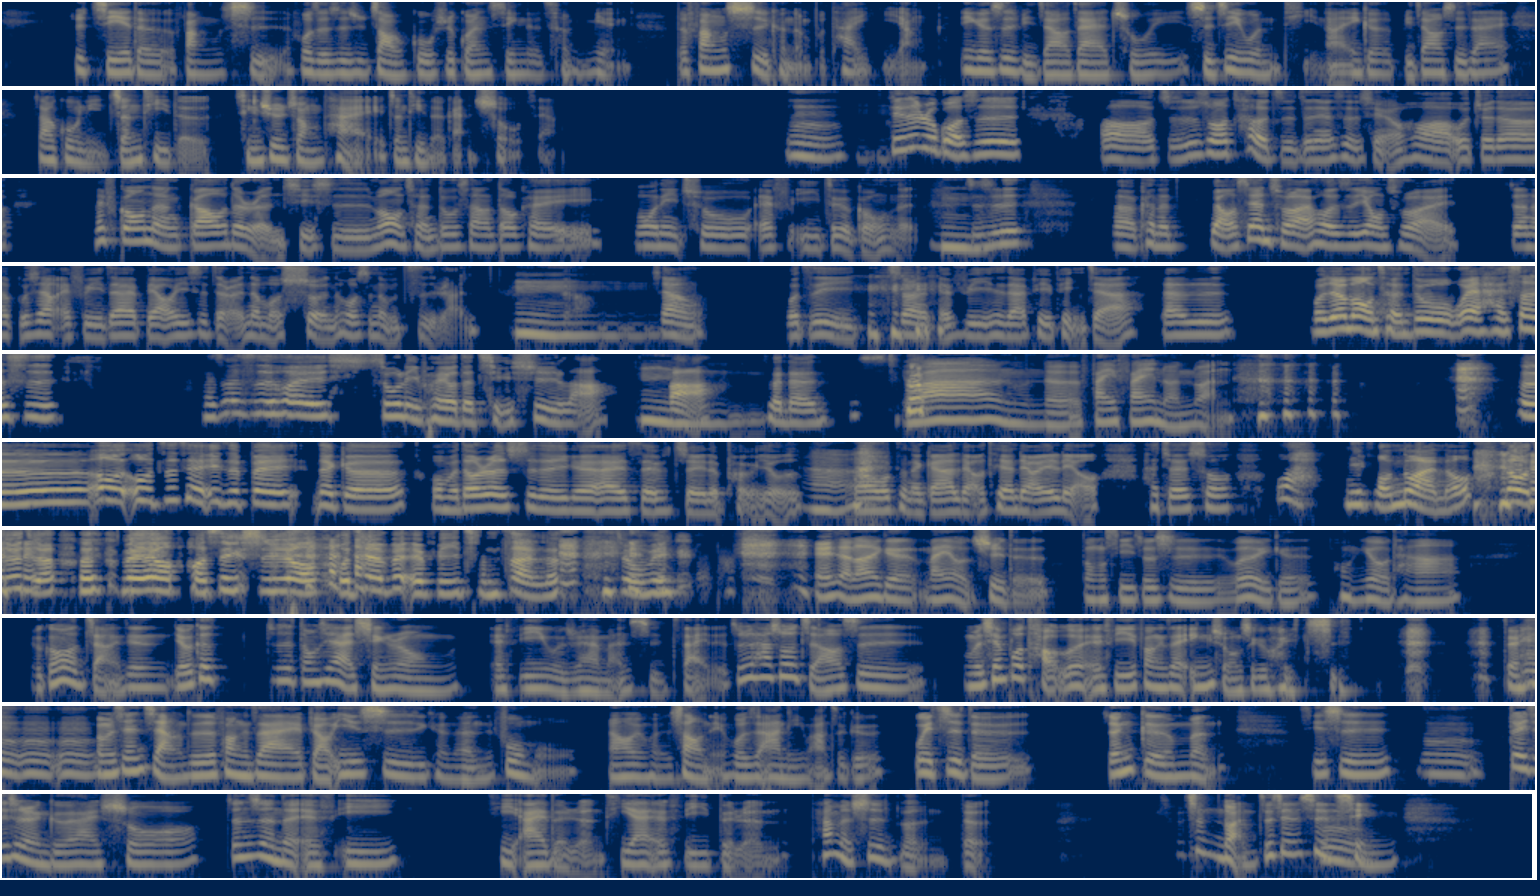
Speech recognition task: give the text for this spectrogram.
去接的方式，或者是去照顾、去关心的层面的方式可能不太一样。一个是比较在处理实际问题，那一个比较是在照顾你整体的情绪状态、整体的感受，这样。嗯，其实如果是呃，只是说特质这件事情的话，我觉得 F 功能高的人，其实某种程度上都可以模拟出 F 一这个功能，嗯，只是呃，可能表现出来或者是用出来，真的不像 F 一在表意识的人那么顺，或是那么自然。嗯，像我自己 虽然 F 一是在批评家，但是我觉得某种程度我也还算是还算是会梳理朋友的情绪啦，嗯吧，嗯，可能。有啊，我们的翻翻暖暖，呃，我我之前一直被那个我们都认识的一个 ISFJ 的朋友，嗯然嗯，后我可能跟他聊天聊一聊，他就会说：“哇，你好暖哦。”那我就会觉得，呃，没有，好心虚哦，我竟然被 F 一称赞了，救命！也想到一个蛮有趣的东西，就是我有一个朋友，他有跟我讲一件，有一个就是东西来形容 F 一，我觉得还蛮实在的，就是他说只要是我们先不讨论 F 一放在英雄这个位置，对，嗯嗯嗯我嗯们先讲就是放在表一是可能父母，然后永恒少年或者是阿尼玛这个位置的人格们，其实嗯对这些人格来说，真正的 F E T I 的人，T I F E 的人，他们是冷的，就是暖这件事嗯情、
